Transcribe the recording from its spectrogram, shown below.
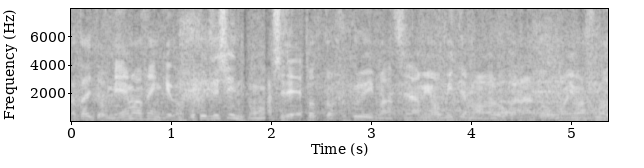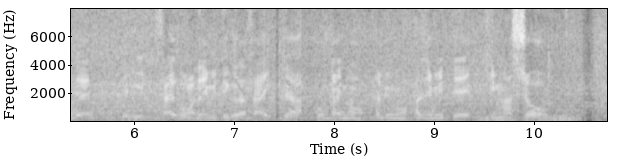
叩いても見えませんけど僕自身の足でちょっと古い街並みを見て回ろうかなと思いますので是非最後まで見てください。では今回の旅も始めていきましょう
